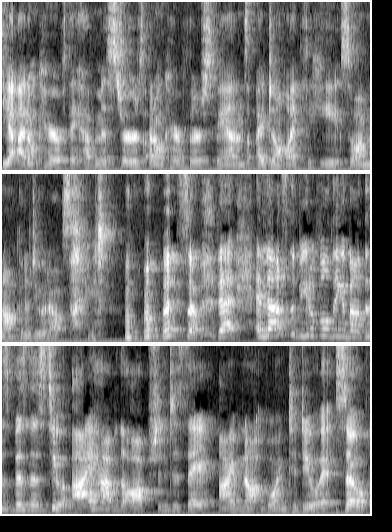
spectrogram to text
yeah, I don't care if they have misters. I don't care if there's fans. I don't like the heat, so I'm not going to do it outside. so that, and that's the beautiful thing about this business too. I have the option to say I'm not going to do it. So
